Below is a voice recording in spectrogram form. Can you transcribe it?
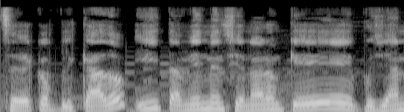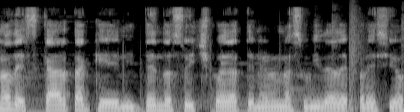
se ve complicado. Y también mencionaron que pues ya no descarta que Nintendo Switch pueda tener una subida de precio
